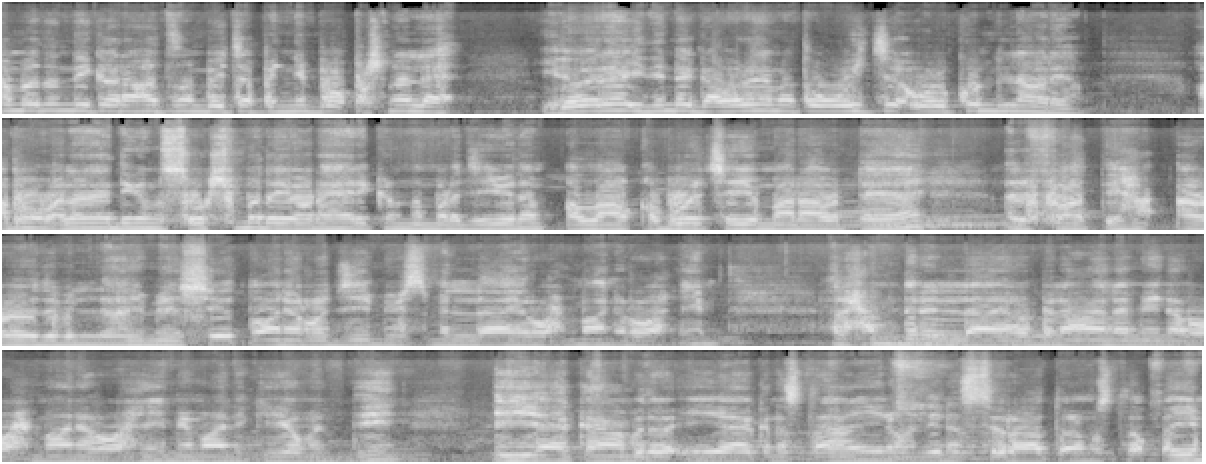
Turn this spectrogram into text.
നമ്മൾ തന്നെ കറാഹത്ത് സംഭവിച്ച പിന്നിപ്പോ പ്രശ്നമല്ലേ ഇതുവരെ ഇതിന്റെ ഗൗരവം ഊഹിച്ച് ഉൾക്കൊണ്ടില്ല പറയാം. അപ്പോൾ വളരെയധികം സൂക്ഷ്മതയോടെ ആയിരിക്കണം നമ്മുടെ ജീവിതം അള്ളാഹു കബൂൽ ചെയ്യുമാറാവട്ടെ الفاتحة أعوذ بالله من الشيطان الرجيم بسم الله الرحمن الرحيم الحمد لله رب العالمين الرحمن الرحيم مالك يوم الدين إياك نعبد وإياك نستعين اهدنا الصراط المستقيم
